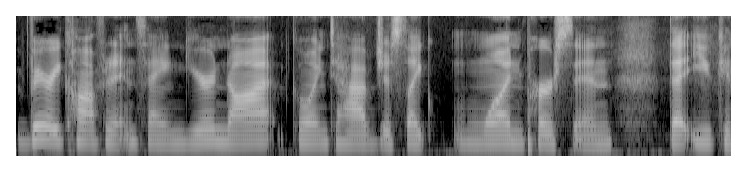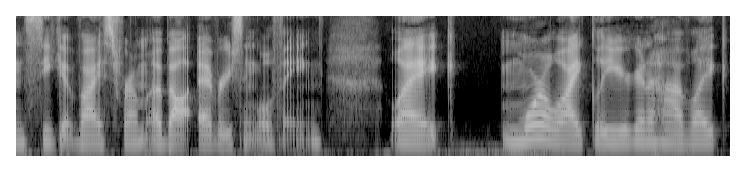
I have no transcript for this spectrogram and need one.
very confident in saying you're not going to have just like one person that you can seek advice from about every single thing. Like more likely you're going to have like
